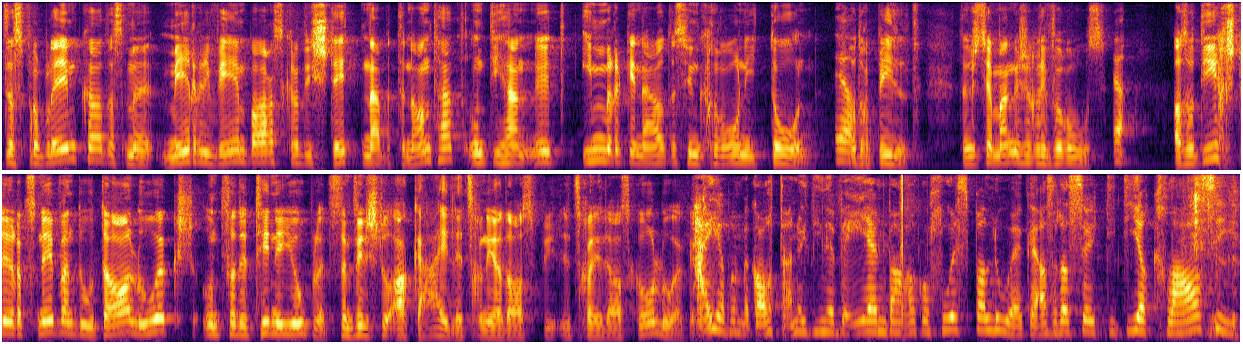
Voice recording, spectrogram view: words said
das Problem gehabt, dass man mehrere WM-Bars gerade in Städten nebeneinander hat und die haben nicht immer genau den synchronen Ton ja. oder Bild. Dann ist es ja manchmal ein bisschen voraus. Ja. Also dich stört es nicht, wenn du da schaust und von der Tinne jubelst. Dann findest du, ah geil, jetzt kann ich ja das, jetzt kann ich das schauen. Nein, aber man geht auch nicht in eine WM-Bar Fußball schauen. Also das sollte dir klar sein.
